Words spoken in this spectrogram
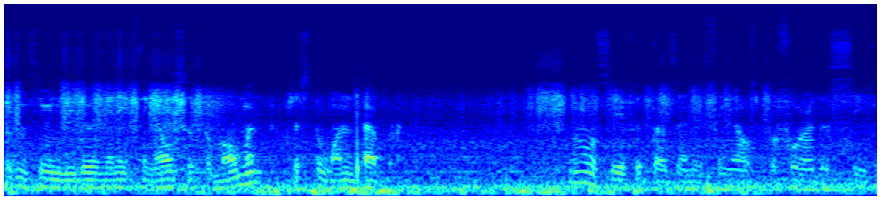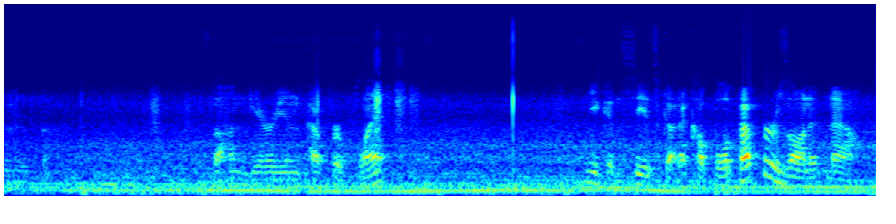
Doesn't seem to be doing anything else at the moment, just the one pepper. And we'll see if it does anything else before this season is done. It's the Hungarian pepper plant. You can see it's got a couple of peppers on it now.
